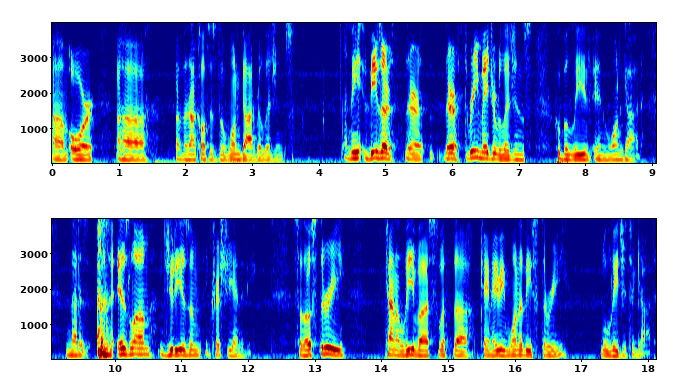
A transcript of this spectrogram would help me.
um, or uh, of the non-cults is the one God religions. And the, these are there. Are, there are three major religions who believe in one God, and that is Islam, Judaism, and Christianity. So those three kind of leave us with the okay, maybe one of these three will lead you to God.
